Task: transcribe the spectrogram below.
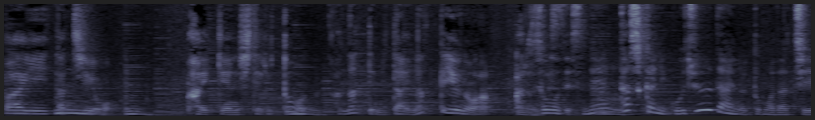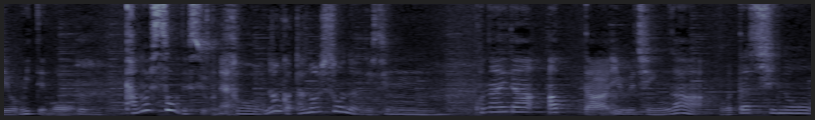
輩たちをうん拝見してると、うん。あなってみたいなっていうのはあるんです。そうですね、うん。確かに50代の友達を見てもうん。楽しそうですよね、そう。なんか楽しそうなんですよ、うん。この間会った友人が私の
